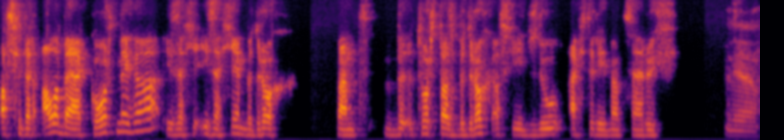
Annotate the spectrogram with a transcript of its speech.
als je er allebei akkoord mee gaat, is dat, is dat geen bedrog. Want het wordt pas bedrog als je iets doet achter iemand zijn rug. Ja.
